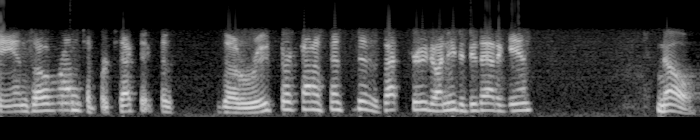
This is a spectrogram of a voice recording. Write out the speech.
cans over them to protect it because the roots are kind of sensitive. Is that true? Do I need to do that again? No.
